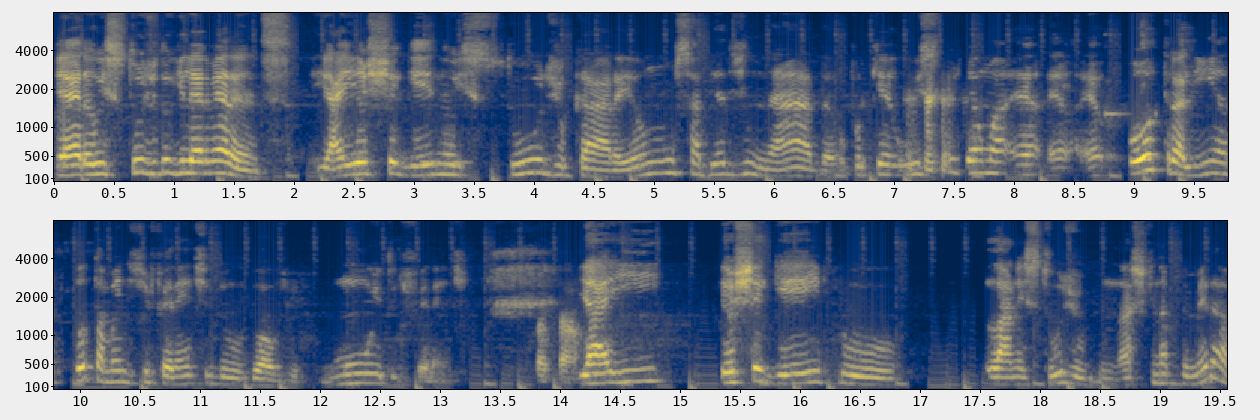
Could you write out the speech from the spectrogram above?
Era o estúdio do Guilherme Arantes. E aí eu cheguei no estúdio, cara, eu não sabia de nada, porque o estúdio é, uma, é, é- é outra linha totalmente diferente do, do ao vivo. Muito diferente. Total. E aí eu cheguei pro, lá no estúdio, acho que na primeira,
